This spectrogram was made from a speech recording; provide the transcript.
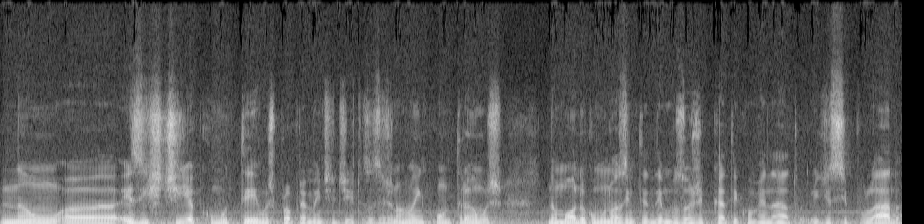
não uh, existia como termos propriamente ditos, ou seja, nós não encontramos no modo como nós entendemos hoje catecumenato e discipulado,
